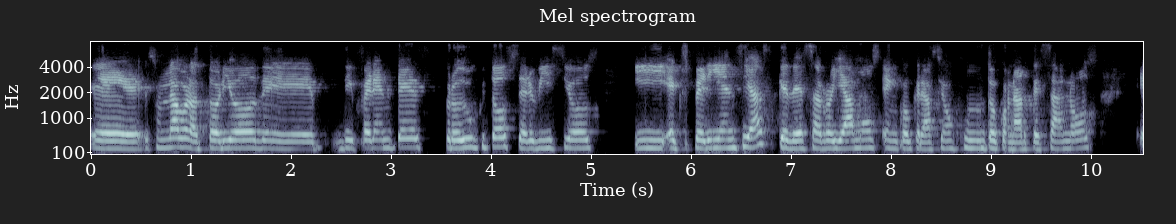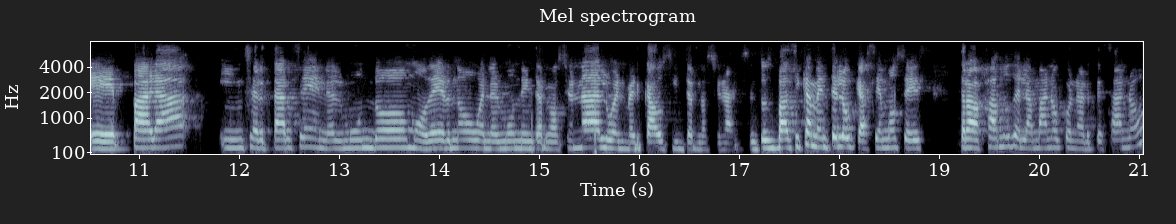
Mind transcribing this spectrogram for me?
eh, es un laboratorio de diferentes productos, servicios y experiencias que desarrollamos en co-creación junto con artesanos eh, para insertarse en el mundo moderno o en el mundo internacional o en mercados internacionales. Entonces, básicamente lo que hacemos es trabajamos de la mano con artesanos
